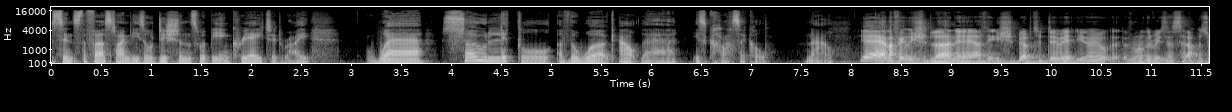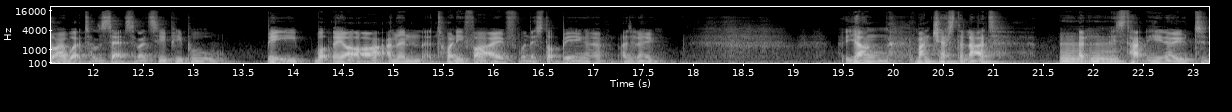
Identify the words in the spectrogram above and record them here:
since the first time these auditions were being created, right? Where so little of the work out there is classical now. Yeah, and I think we should learn it. I think you should be able to do it. You know, one of the reasons I set up is why I worked on sets and I'd see people be what they are, and then at 25, when they stop being a, I don't know, a young Manchester lad, mm-hmm. and it's time, you know, to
